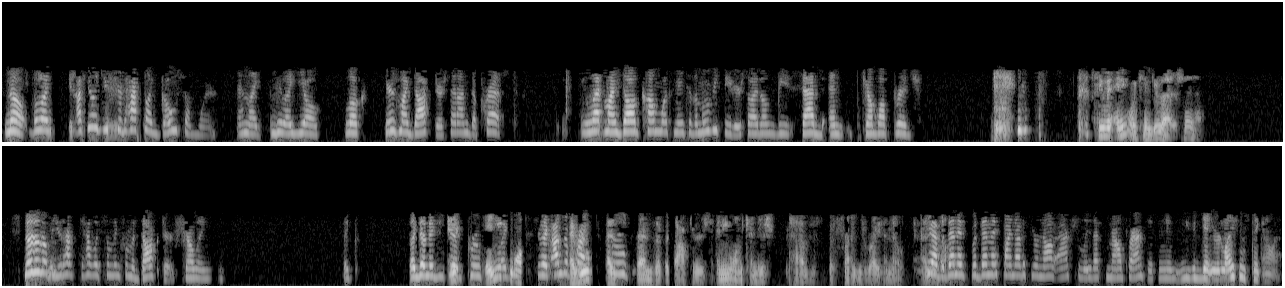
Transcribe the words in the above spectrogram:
No, but like I feel like you mm. should have to like go somewhere and like be like, yo, look, here's my doctor said I'm depressed. Let my dog come with me to the movie theater so I don't be sad and jump off bridge. See, but anyone can do that or say that. No, no, no, but you'd have to have like something from a doctor showing, like, like then they just be like proof, like, Anyone, you're like I'm depressed. everyone has proof. friends that are doctors. Anyone can just have a friend write a note. Yeah, but then if but then they find out if you're not actually, that's malpractice, and you, you could get your license taken away.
